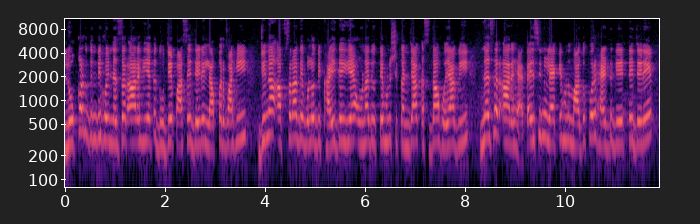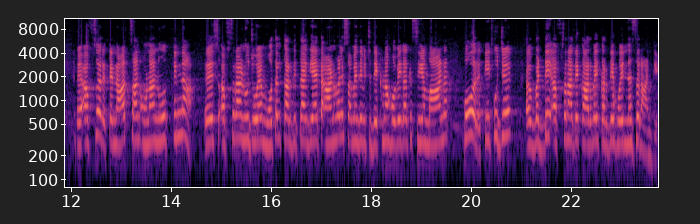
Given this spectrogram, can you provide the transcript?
ਲੋਕਾਂ ਨੂੰ ਦਿੰਦੀ ਹੋਈ ਨਜ਼ਰ ਆ ਰਹੀ ਹੈ, ਤਾਂ ਦੂਜੇ ਪਾਸੇ ਜਿਹੜੇ ਲਾਪਰਵਾਹੀ ਜਿਨ੍ਹਾਂ ਅਫਸਰਾਂ ਦੇ ਵੱਲੋਂ ਦਿਖਾਈ ਗਈ ਹੈ, ਉਹਨਾਂ ਦੇ ਉੱਤੇ ਹੁਣ ਸ਼ਿਕੰਜਾ ਕੱਸਦਾ ਹੋਇਆ ਵੀ ਨਜ਼ਰ ਆ ਰਿਹਾ ਹੈ। ਤਾਂ ਇਸੇ ਨੂੰ ਲੈ ਕੇ ਹੁਣ ਮਾਧੋਪੁਰ ਹੈੱਡ ਗੇਟ ਤੇ ਜਿਹੜੇ ਅਫਸਰ ਤੈਨਾਤ ਸਨ, ਉਹਨਾਂ ਨੂੰ ਤਿੰਨਾਂ ਇਸ ਅਫਸਰਾਂ ਨੂੰ ਜੋ ਹੈ ਮੁਅਤਲ ਕਰ ਦਿੱਤਾ ਗਿਆ ਤਾਂ ਆਉਣ ਵਾਲੇ ਸਮੇਂ ਦੇ ਵਿੱਚ ਦੇਖਣਾ ਹੋਵੇਗਾ ਕਿ ਸੀਐਮ ਮਾਨ ਹੋਰ ਕੀ ਕੁਝ ਵੱਡੇ ਅਫਸਰਾਂ ਤੇ ਕਾਰਵਾਈ ਕਰਦੇ ਹੋਏ ਨਜ਼ਰ ਆਣਗੇ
